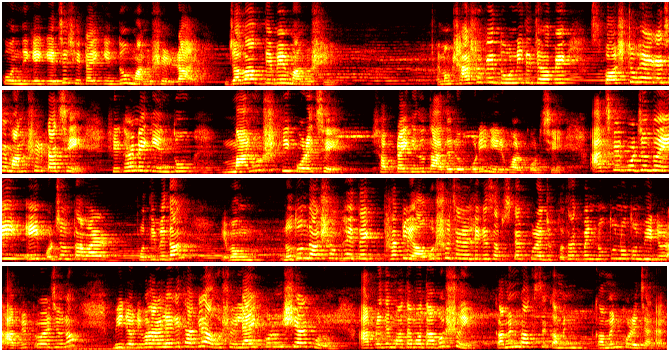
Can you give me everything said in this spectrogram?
কোন দিকে গিয়েছে সেটাই কিন্তু মানুষের রায়। জবাব দেবে মানুষই। এবং শাসকের দুর্নীতি যেভাবে স্পষ্ট হয়ে গেছে মানুষের কাছে, সেখানে কিন্তু মানুষ কি করেছে? সবটাই কিন্তু তাদের উপরই নির্ভর করছে। আজকের পর্যন্ত এই এই পর্যন্ত আমার প্রতিবেদন এবং নতুন দর্শক হয়ে থাকলে অবশ্যই চ্যানেলটিকে সাবস্ক্রাইব করে যুক্ত থাকবেন। নতুন নতুন ভিডিওর আপডেট করার জন্য ভিডিওটি ভালো লেগে থাকলে অবশ্যই লাইক করুন শেয়ার করুন। আপনাদের মতামত অবশ্যই কমেন্ট বক্সে কমেন্ট কমেন্ট করে জানান।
